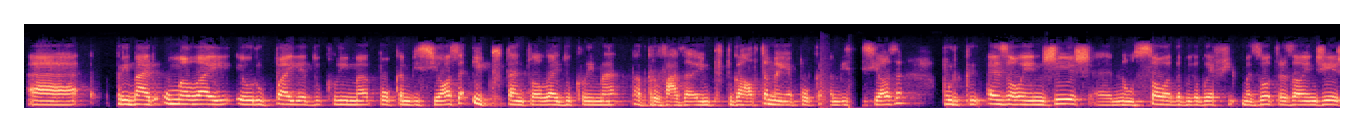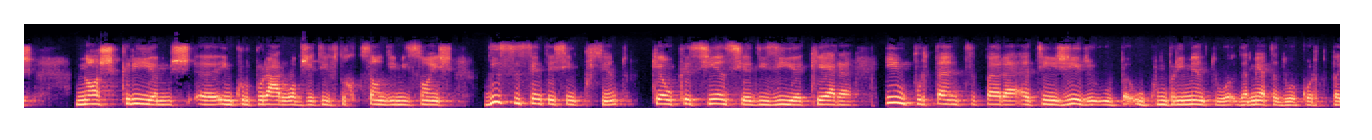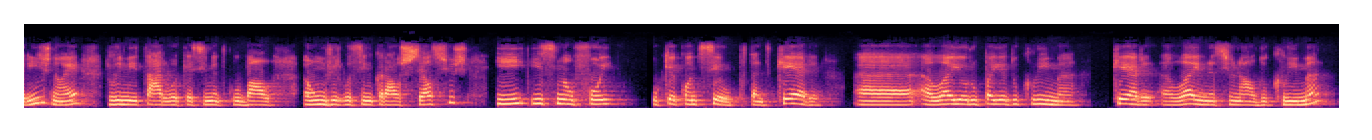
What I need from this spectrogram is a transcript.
Ah, primeiro, uma lei europeia do clima pouco ambiciosa e, portanto, a lei do clima aprovada em Portugal também é pouco ambiciosa, porque as ONGs, eh, não só a WWF, mas outras ONGs, nós queríamos uh, incorporar o objetivo de redução de emissões de 65%, que é o que a ciência dizia que era importante para atingir o, o, cumprimento da meta do Acordo de Paris, não é? Limitar o aquecimento global a 1,5 graus Celsius, e isso não foi o que aconteceu. Portanto, quer uh, a Lei Europeia do Clima, quer a Lei Nacional do Clima,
